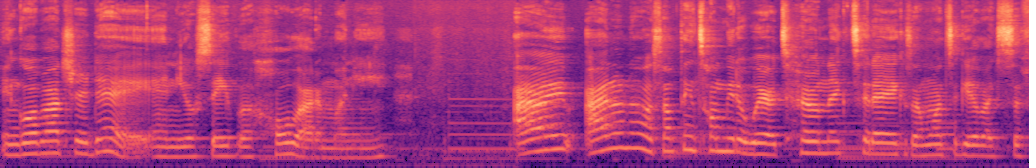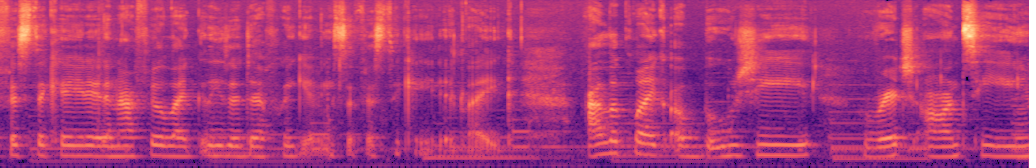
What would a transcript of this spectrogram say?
and go about your day and you'll save a whole lot of money. I I don't know. Something told me to wear a turtleneck today because I want to get like sophisticated and I feel like these are definitely giving sophisticated. Like I look like a bougie rich auntie.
